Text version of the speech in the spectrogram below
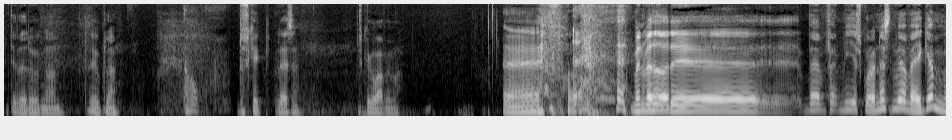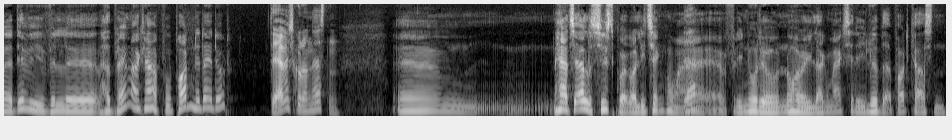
Det... det ved du ikke noget om. Det er jo klart. Oh. Du skal ikke, Lasse, du skal gå op med mig. Øh, for, men hvad hedder det? Hvad, vi er sgu da næsten ved at være igennem øh, det, vi vil, øh, havde planlagt her på potten i dag, dude. Det er vi sgu da næsten. Øhm, her til allersidst kunne jeg godt lige tænke mig, ja. øh, fordi nu, er det jo, nu har I lagt mærke til det i løbet af podcasten,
